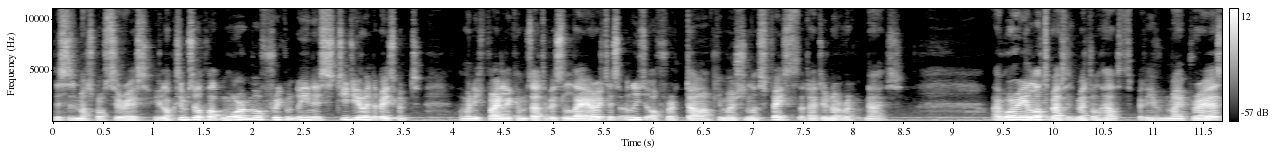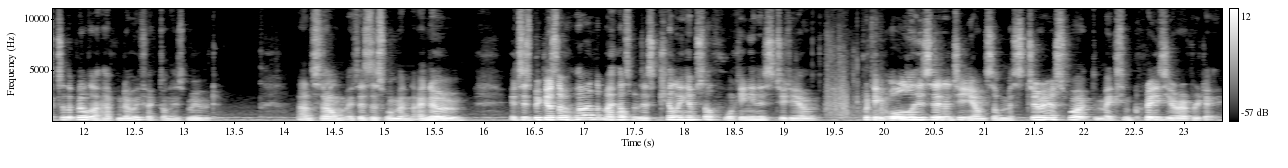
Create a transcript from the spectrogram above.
This is much more serious. He locks himself up more and more frequently in his studio in the basement, and when he finally comes out of his lair, it is only to offer a dark, emotionless face that I do not recognize. I worry a lot about his mental health, but even my prayers to the builder have no effect on his mood. Anselm, it is this woman, I know. It is because of her that my husband is killing himself working in his studio, putting all his energy on some mysterious work that makes him crazier every day.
